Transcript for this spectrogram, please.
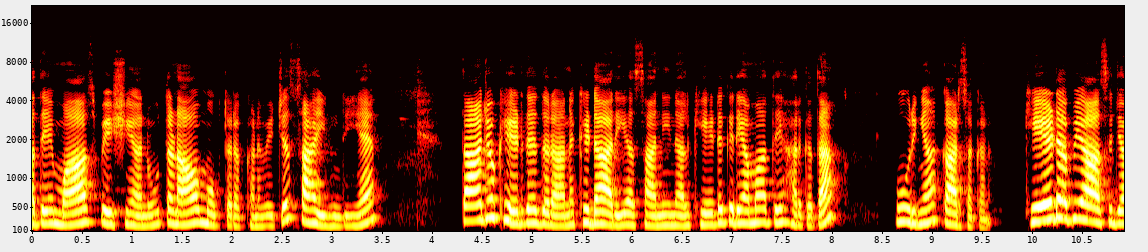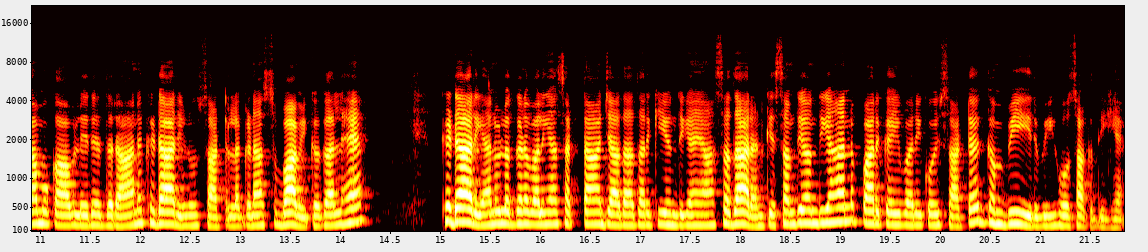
ਅਤੇ ਮਾਸਪੇਸ਼ੀਆਂ ਨੂੰ ਤਣਾਅ ਮੁਕਤ ਰੱਖਣ ਵਿੱਚ ਸਹਾਈ ਹੁੰਦੀ ਹੈ। ਤਾਂ ਜੋ ਖੇਡ ਦੇ ਦੌਰਾਨ ਖਿਡਾਰੀ ਆਸਾਨੀ ਨਾਲ ਖੇਡ ਕਿਰਿਆਵਾਂ ਅਤੇ ਹਰਕਤਾਂ ਪੂਰੀਆਂ ਕਰ ਸਕਣ। ਖੇਡ ਅਭਿਆਸ ਜਾਂ ਮੁਕਾਬਲੇ ਦੇ ਦੌਰਾਨ ਖਿਡਾਰੀ ਨੂੰ ਸੱਟ ਲੱਗਣਾ ਸੁਭਾਵਿਕ ਗੱਲ ਹੈ। ਖਿਡਾਰੀਆਂ ਨੂੰ ਲੱਗਣ ਵਾਲੀਆਂ ਸੱਟਾਂ ਜ਼ਿਆਦਾਤਰ ਕੀ ਹੁੰਦੀਆਂ ਆ? ਸਧਾਰਨ ਕਿਸਮ ਦੀਆਂ ਹੁੰਦੀਆਂ ਹਨ, ਪਰ ਕਈ ਵਾਰੀ ਕੋਈ ਸੱਟ ਗੰਭੀਰ ਵੀ ਹੋ ਸਕਦੀ ਹੈ।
